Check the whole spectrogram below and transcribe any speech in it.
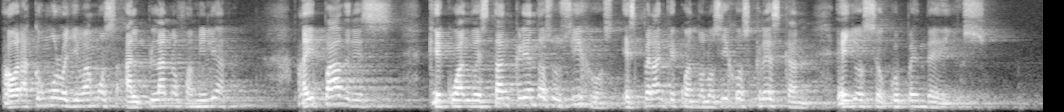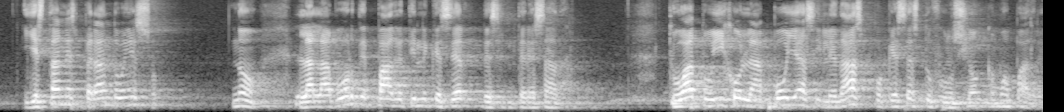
Ahora, ¿cómo lo llevamos al plano familiar? Hay padres que cuando están criando a sus hijos, esperan que cuando los hijos crezcan, ellos se ocupen de ellos. Y están esperando eso. No, la labor de padre tiene que ser desinteresada. Tú a tu hijo le apoyas y le das porque esa es tu función como padre.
